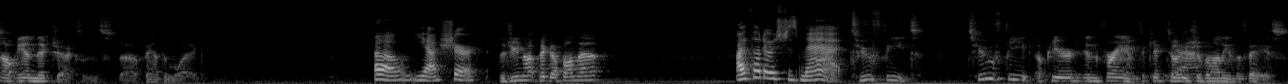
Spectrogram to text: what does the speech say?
Oh, and Nick Jackson's uh, Phantom Leg. Oh, yeah, sure. Did you not pick up on that? I thought it was just Matt. Two feet, two feet appeared in frame to kick Tony Yeah. Schiavone in the face.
